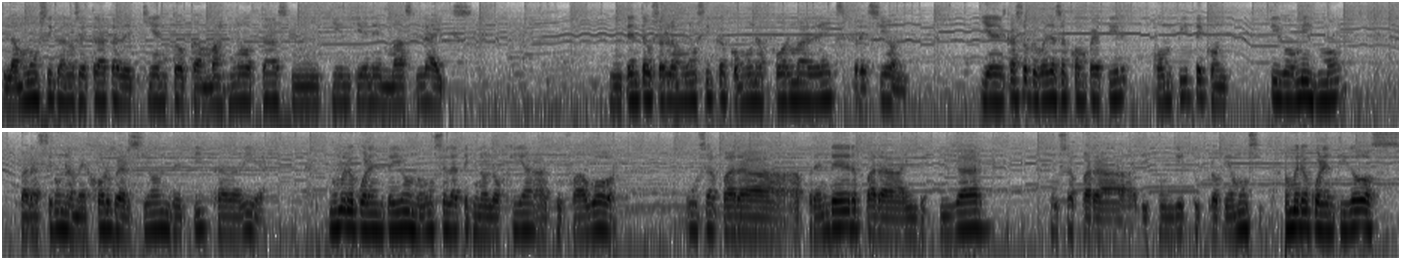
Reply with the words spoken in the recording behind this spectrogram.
La música no se trata de quién toca más notas ni quién tiene más likes. Intenta usar la música como una forma de expresión. Y en el caso que vayas a competir, compite contigo mismo para hacer una mejor versión de ti cada día. Número 41. Usa la tecnología a tu favor. Usa para aprender, para investigar, usa para difundir tu propia música. Número 42,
